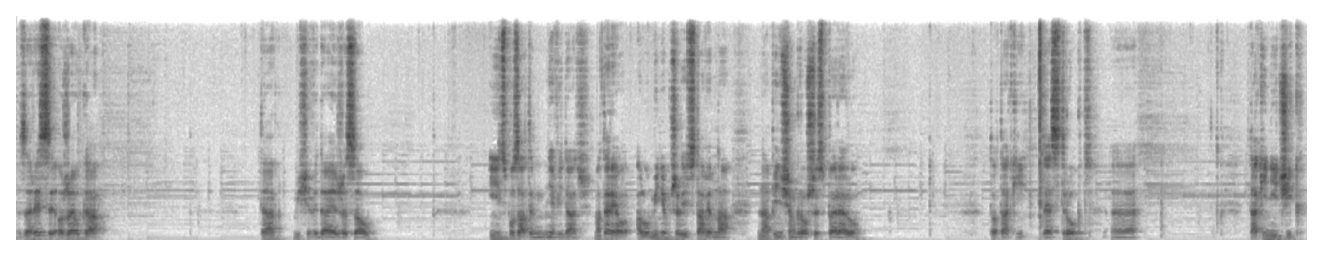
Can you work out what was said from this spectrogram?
Zarysy orzełka. Tak, mi się wydaje, że są. I nic poza tym nie widać. Materiał aluminium, czyli stawiam na, na 50 groszy z PRL-u. To taki destrukt. E, taki nicik.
